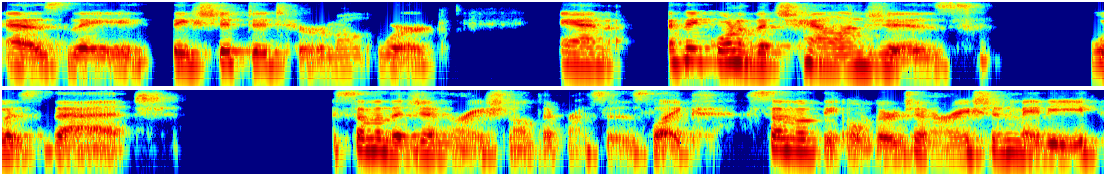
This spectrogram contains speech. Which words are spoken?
as they they shifted to remote work. And I think one of the challenges was that some of the generational differences. Like some of the older generation maybe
